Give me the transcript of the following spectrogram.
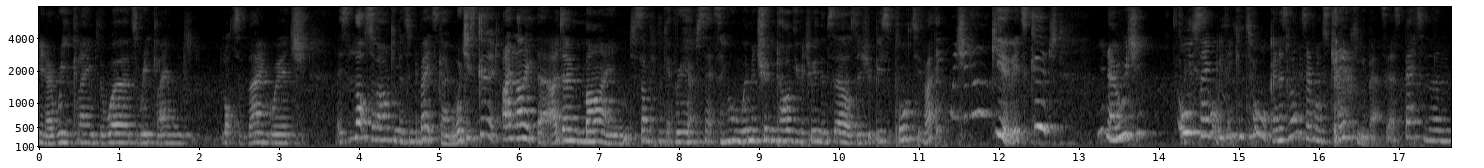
you know, reclaimed the words, reclaimed lots of language. There's lots of arguments and debates going, which is good. I like that. I don't mind. Some people get very upset saying, "Oh, women shouldn't argue between themselves. They should be supportive." I think we should argue. It's good you know, we should all say what we think and talk. And as long as everyone's talking about it, that's better than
